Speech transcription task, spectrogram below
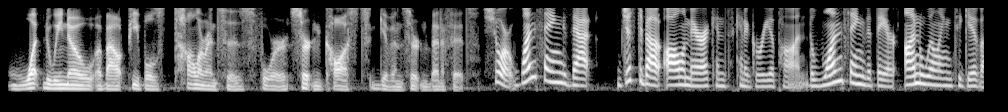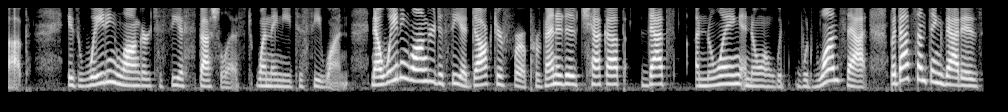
What do we know about people's tolerances for certain costs given certain benefits? Sure. One thing that just about all Americans can agree upon. The one thing that they are unwilling to give up is waiting longer to see a specialist when they need to see one. Now, waiting longer to see a doctor for a preventative checkup, that's annoying and no one would, would want that. But that's something that is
